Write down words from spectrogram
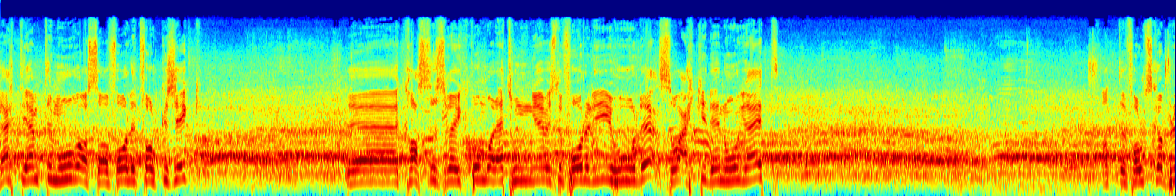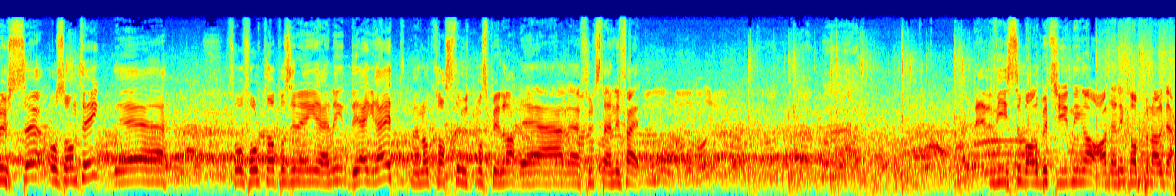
Rett hjem til mor altså, og få litt folkeskikk. Det kastes røykbomber, det er tunge. Hvis du får det de i hodet, så er ikke det noe greit. At folk skal blusse og sånne ting, det får folk ta på sin egen regning. Det er greit, men å kaste ut mot spillerne, det er eh, fullstendig feil. Det viser bare betydninga av denne kampen her, det,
